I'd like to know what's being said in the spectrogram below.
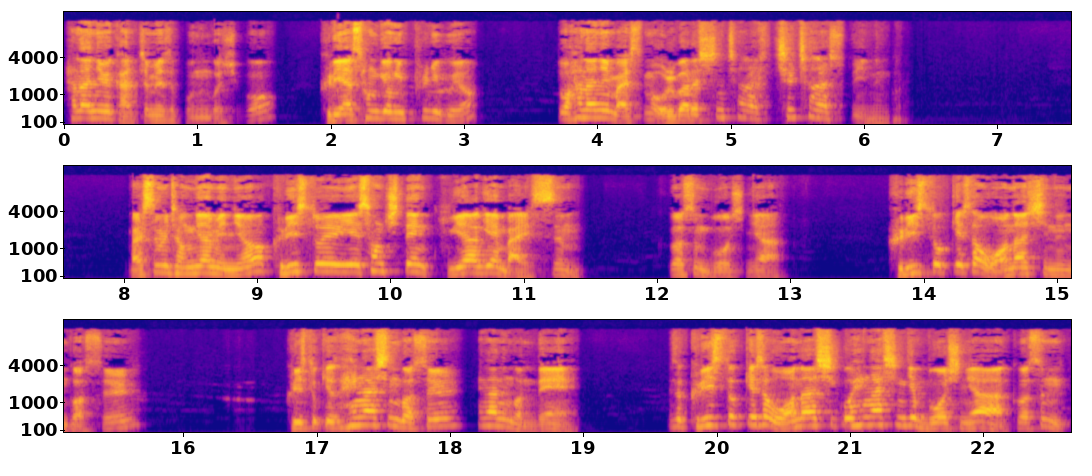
하나님의 관점에서 보는 것이고 그래야 성경이 풀리고요. 또 하나님의 말씀을 신천할, 실천할 수도 있는 거예요. 말씀을 정리하면요. 그리스도에 의해 성취된 구약의 말씀, 그것은 무엇이냐? 그리스도께서 원하시는 것을, 그리스도께서 행하신 것을 행하는 건데, 그래서 그리스도께서 원하시고 행하신 게 무엇이냐? 그것은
